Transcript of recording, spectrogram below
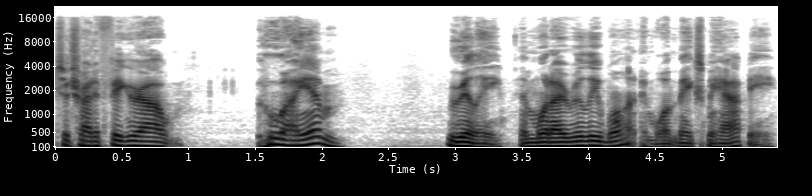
to try to figure out who I am really and what I really want and what makes me happy.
